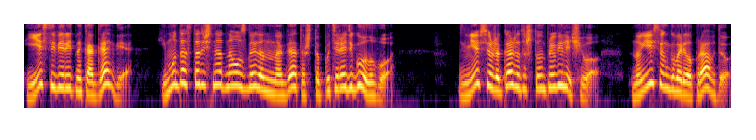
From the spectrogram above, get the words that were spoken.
Если верить на Кагаве, ему достаточно одного взгляда на Нагата, чтобы потерять голову. Мне все же кажется, что он преувеличивал, но если он говорил правду,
